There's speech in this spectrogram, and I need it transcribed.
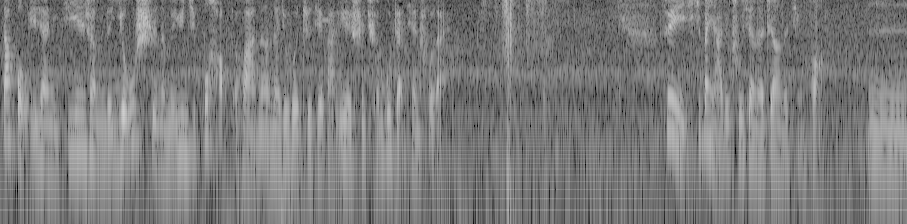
double 一下你基因上面的优势；那么运气不好的话呢，那就会直接把劣势全部展现出来。所以西班牙就出现了这样的情况。嗯，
